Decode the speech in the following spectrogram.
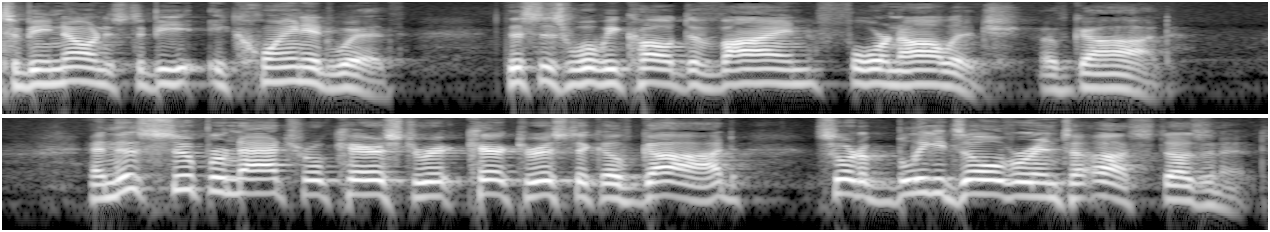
To be known is to be acquainted with. This is what we call divine foreknowledge of God. And this supernatural characteristic of God sort of bleeds over into us, doesn't it?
